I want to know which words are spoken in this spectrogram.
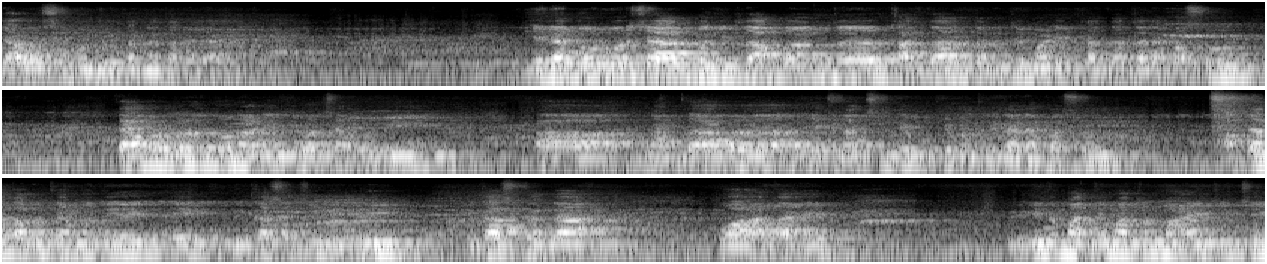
यावर्षी मंजूर करण्यात आलेले आहे. गेल्या दोन वर्षात बघितलं आपण तर खासदार धनंजय माडिक खासदार झाल्यापासून त्याबरोबर दोन अडीच वर्षापूर्वी नामदार एकनाथ शिंदे मुख्यमंत्री झाल्यापासून आपल्या तालुक्यामध्ये एक विकासाची वेगळी विकासगंगा वाहत आहे. विविध माध्यमातून महायुतीची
